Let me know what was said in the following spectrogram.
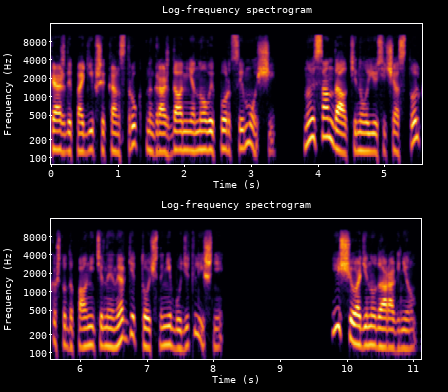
Каждый погибший конструкт награждал меня новой порцией мощи, но и сандал тянул ее сейчас столько, что дополнительной энергии точно не будет лишней. Еще один удар огнем.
